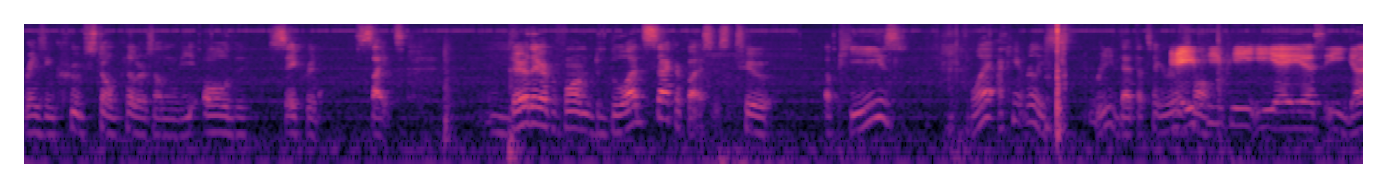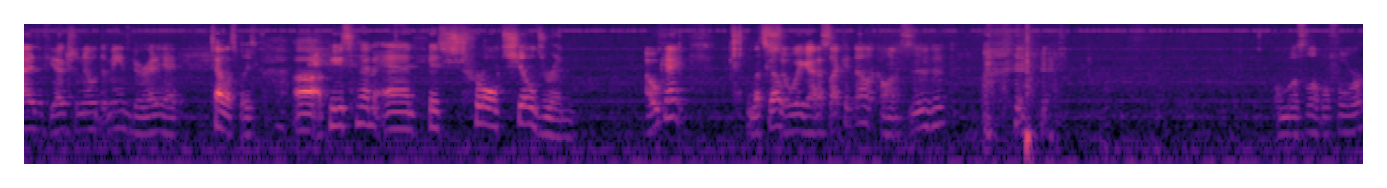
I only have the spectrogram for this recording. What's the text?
raising crude stone pillars on the old sacred sites. There they are performed blood sacrifices to appease. What? I can't really read that. That's like really A small. A P P E A S E. guys. If you actually know what that means, be right ahead. Tell us, please. Uh, appease him and his troll children. Okay. Let's go. So we got a psychedelic on us. mm-hmm. Almost level four.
